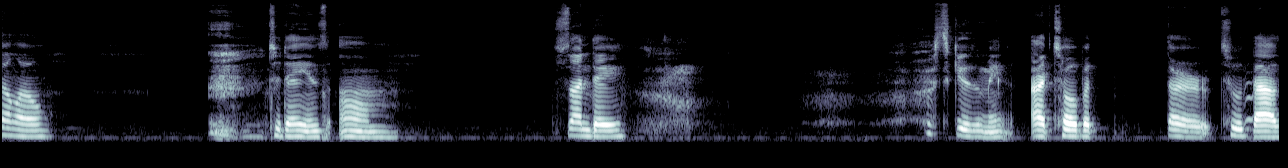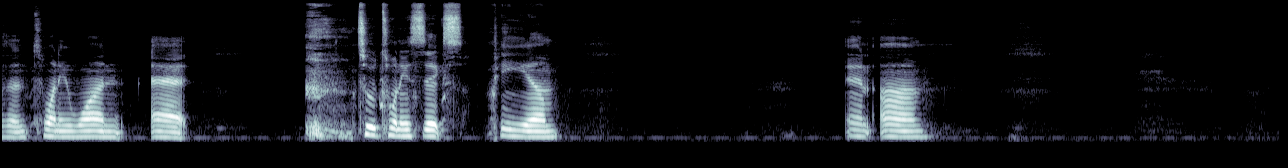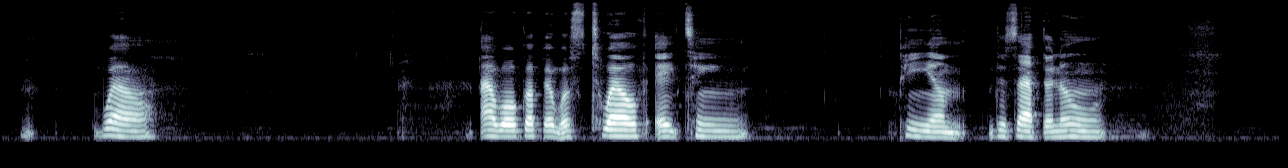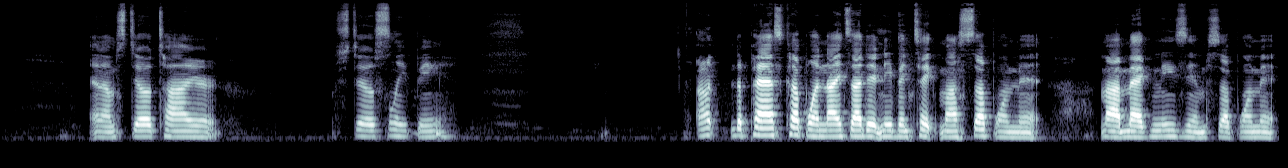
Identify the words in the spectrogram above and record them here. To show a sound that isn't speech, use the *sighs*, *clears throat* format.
Hello. Today is um Sunday. Excuse me, October 3rd, 2021 at *clears throat* 2:26 p.m. And um well, I woke up, it was 12:18 p.m. this afternoon. And I'm still tired, still sleepy. I, the past couple of nights I didn't even take my supplement, my magnesium supplement.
